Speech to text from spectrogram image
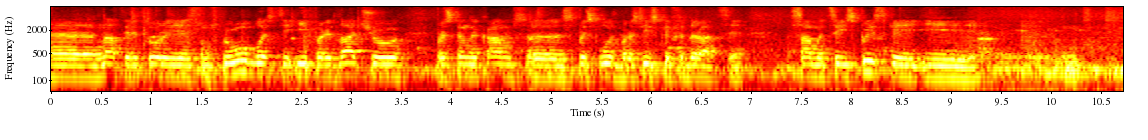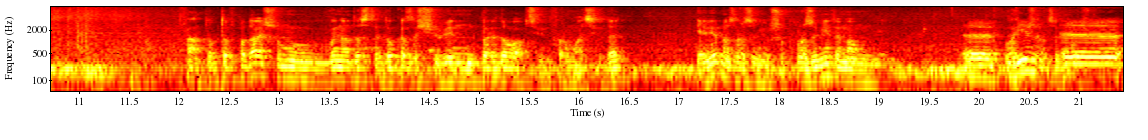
е, на території Сумської області і передачу представникам е, спецслужб Російської Федерації. Саме ці списки і А, тобто в подальшому ви надасте докази, що він передавав цю інформацію, так? Я вірно зрозумів, щоб розуміти нам Е, Логічно, це е,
